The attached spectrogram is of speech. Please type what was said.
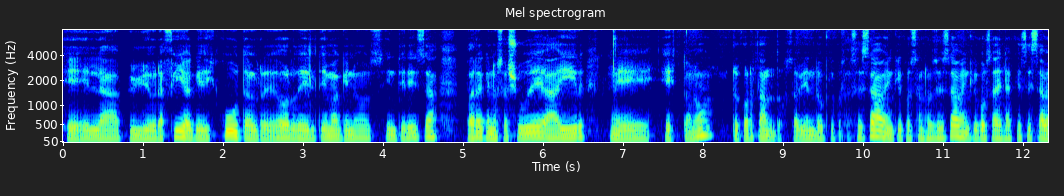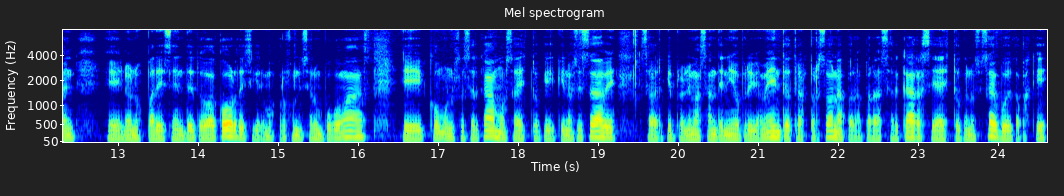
eh, la bibliografía que discuta alrededor del tema que nos interesa para que nos ayude a ir eh, esto, ¿no? Recortando, sabiendo qué cosas se saben, qué cosas no se saben, qué cosas de las que se saben eh, no nos parecen de todo acorde, si queremos profundizar un poco más, eh, cómo nos acercamos a esto que, no se sabe, saber qué problemas han tenido previamente otras personas para, para acercarse a esto que no se sabe, porque capaz que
